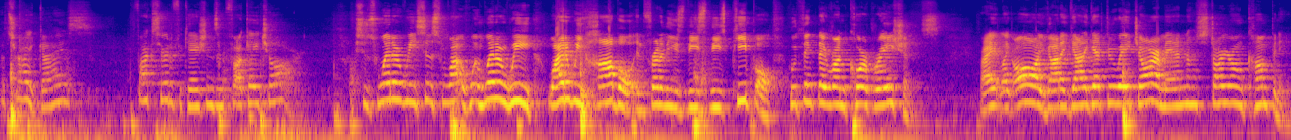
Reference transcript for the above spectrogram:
That's right, guys. Fuck certifications and fuck HR. Since when are we? Since why, when are we? Why do we hobble in front of these these these people who think they run corporations, right? Like, oh, you gotta you gotta get through HR, man. Start your own company.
